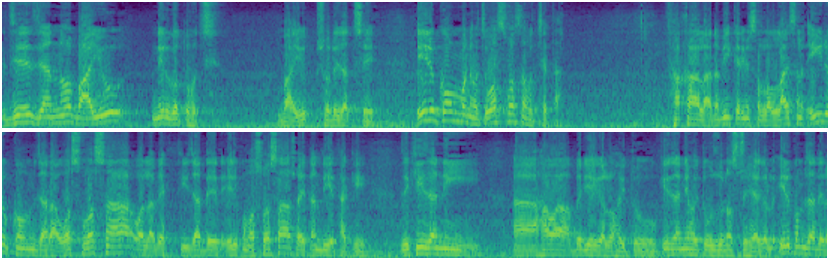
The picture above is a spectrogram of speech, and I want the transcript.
যে যেন বায়ু নির্গত হচ্ছে, বায়ু সরে যাচ্ছে, এইরকম মনে হচ্ছে অশ্বাসা হচ্ছে তার। ফাঁকালা নবী করিম সাল্লাম এইরকম যারা ওয়ালা ব্যক্তি, যাদের এরকম অশ্বাসা শয়তান দিয়ে থাকে, যে কি জানি হাওয়া বেরিয়ে গেল হয়তো, কি জানি হয়তো উজু নষ্ট হয়ে গেল, এরকম যাদের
